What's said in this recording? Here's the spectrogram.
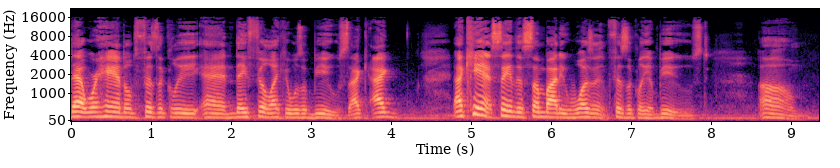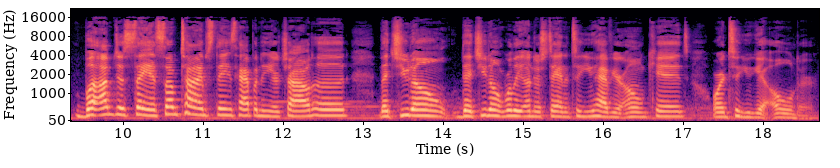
that were handled physically and they feel like it was abuse. I I I can't say that somebody wasn't physically abused. Um, but I'm just saying sometimes things happen in your childhood that you don't that you don't really understand until you have your own kids or until you get older.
